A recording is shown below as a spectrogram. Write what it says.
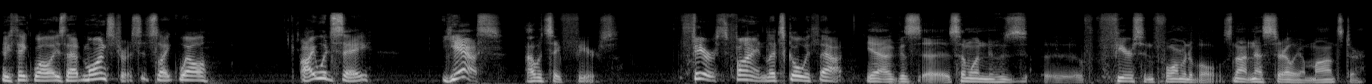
And you think, well, is that monstrous? It's like, well, I would say, yes. I would say fierce. Fierce, fine. Let's go with that. Yeah, because uh, someone who's uh, fierce and formidable is not necessarily a monster.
